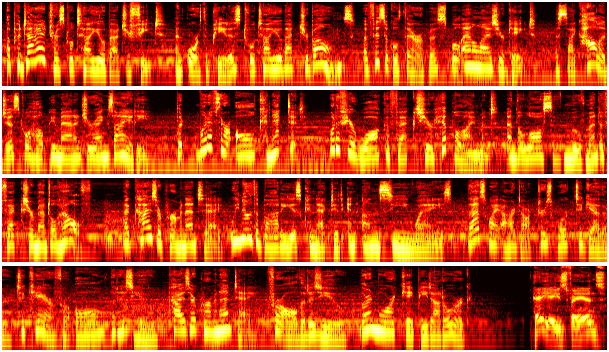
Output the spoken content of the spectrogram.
A podiatrist will tell you about your feet. An orthopedist will tell you about your bones. A physical therapist will analyze your gait. A psychologist will help you manage your anxiety. But what if they're all connected? What if your walk affects your hip alignment and the loss of movement affects your mental health? At Kaiser Permanente, we know the body is connected in unseen ways. That's why our doctors work together to care for all that is you. Kaiser Permanente, for all that is you. Learn more at kp.org. Hey, A's fans.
